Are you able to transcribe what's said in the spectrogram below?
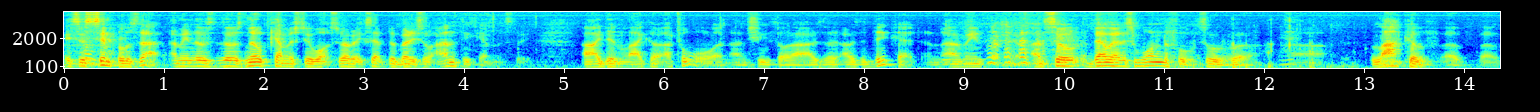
It's as simple as that. I mean, there was, there was no chemistry whatsoever except a very sort of anti-chemistry. I didn't like her at all, and, and she thought I was a, I was a dickhead. And I mean, and so there had this wonderful sort of uh, uh, lack of, of, of,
